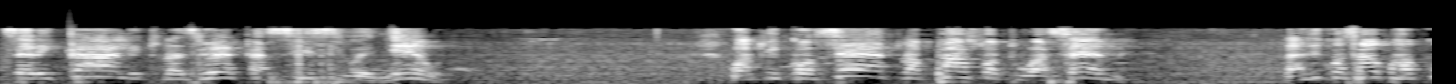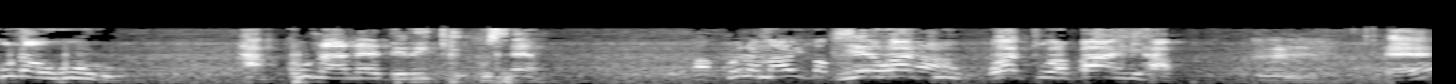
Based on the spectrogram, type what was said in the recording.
Serikali tunaziweka sisi wenyewe, wakikosea tunapaswa tuwaseme, lakini kwa sababu hakuna uhuru, hakuna anayediriki kusema. Hakuna mahali pa kusema. watu watu wa Bahi hapa eh,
